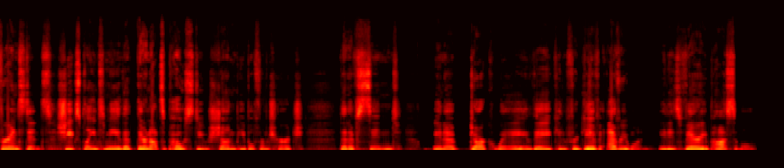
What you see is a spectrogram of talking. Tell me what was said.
For instance, she explained to me that they're not supposed to shun people from church that have sinned in a dark way. They can forgive everyone. It is very possible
